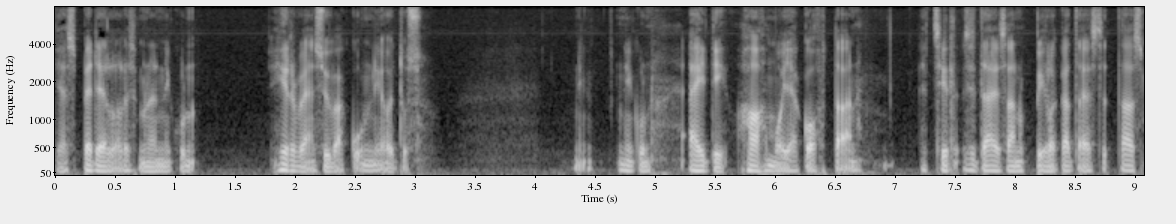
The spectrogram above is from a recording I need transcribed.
ja Spedellä oli semmoinen niin hirveän syvä kunnioitus niin, niin kuin äiti-hahmoja kohtaan, että sitä ei saanut pilkata ja sitten taas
